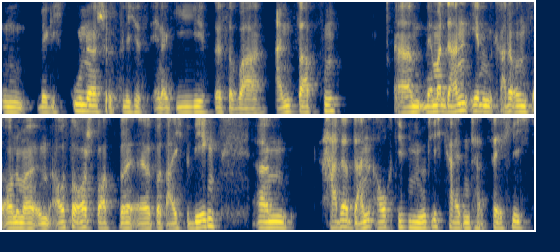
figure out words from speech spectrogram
ein wirklich unerschöpfliches Energiereservoir anzapfen. Ähm, wenn man dann eben gerade uns auch nochmal im Ausdauersportbereich bewegen, ähm, hat er dann auch die Möglichkeiten tatsächlich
